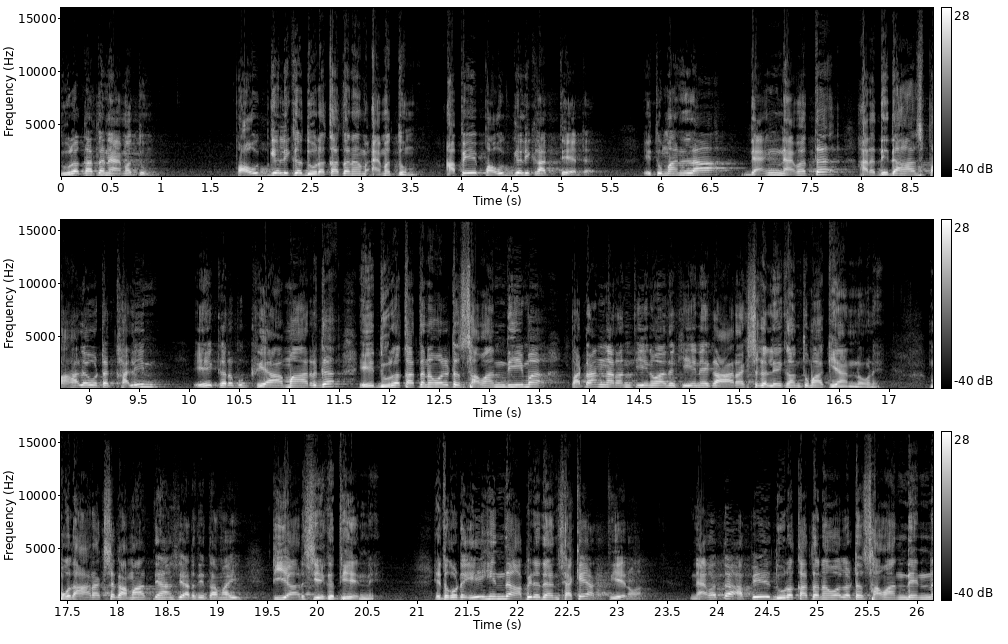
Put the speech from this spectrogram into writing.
දුරකතන ඇමතුම්. පෞද්ගලික දුරකතන ඇමතුම්. අපේ පෞද්ගලිකත්වයට. එතුමන්ලා දැන් නැවත අර දෙදහස් පහලවට කලින් ඒ කරපු ක්‍රියාමාර්ග ඒ දුරකතනවලට සවන්දීම පටන් අරන් තියෙනවාද කියන එක ආරක්ෂක ලේකන්තුමා කියන්න ඕනේ. මොකද ආරක්ෂක අමාත්‍යංශය යටතේ තමයි TRC එක තියෙන්නේ. එතකොට ඒ හින්දා අපිට දැන් සැකයක් තියෙනවා. නැවත අපේ දුරකතනවලට සවන් දෙන්න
